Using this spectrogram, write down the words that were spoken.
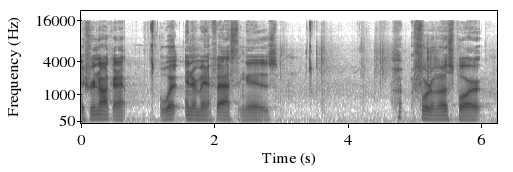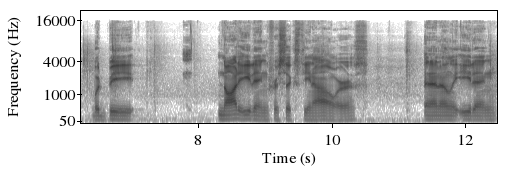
if you're not gonna, what intermittent fasting is, for the most part, would be not eating for 16 hours and only eating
